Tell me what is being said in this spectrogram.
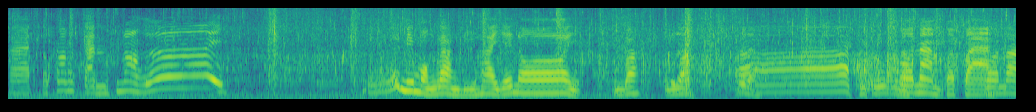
ขาดกับป้องกันพี่น้องเอ้ยโอ้ยมีหมองล่างดีให้ยายน้อย เห็นปะเห็นปะพูดอะพี่ตู้ก็น้ำปลาปลาก็น้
